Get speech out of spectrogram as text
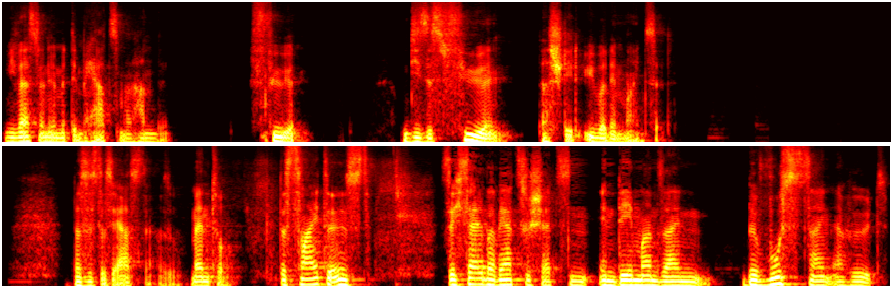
Wie wäre es, wenn wir mit dem Herz mal handeln? Fühlen. Und dieses Fühlen, das steht über dem Mindset. Das ist das Erste, also Mentor. Das zweite ist, sich selber wertzuschätzen, indem man sein Bewusstsein erhöht.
